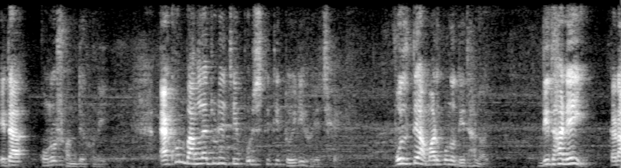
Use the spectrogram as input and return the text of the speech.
এটা কোনো সন্দেহ নেই। এখন বাংলা জুড়ে যে পরিস্থিতি তৈরি হয়েছে, বলতে আমার কোনো দ্বিধা নয়। দ্বিধা নেই, কারণ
